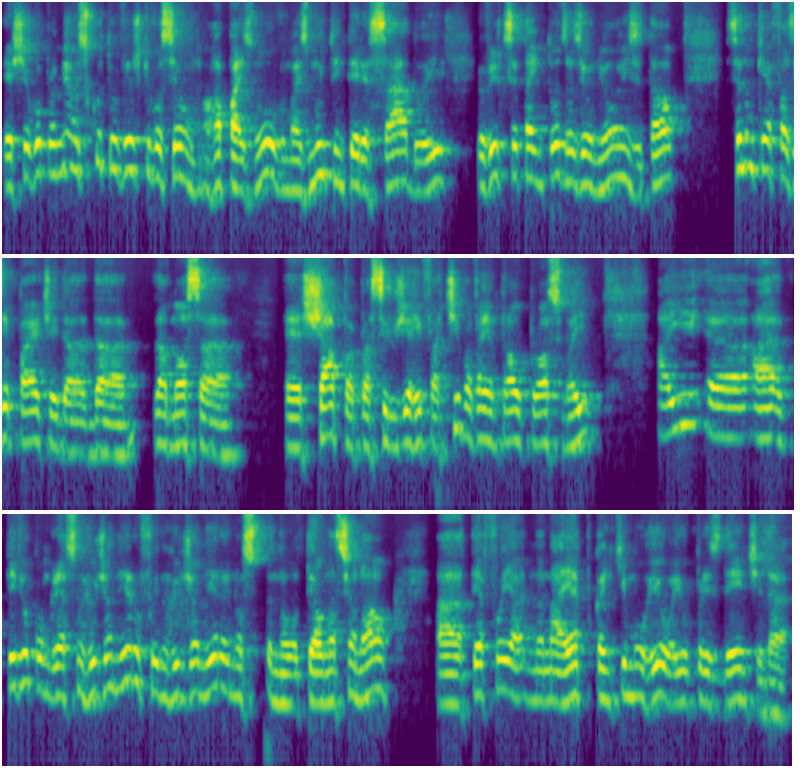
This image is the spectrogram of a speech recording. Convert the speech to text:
é, chegou para mim, oh, escuta, eu vejo que você é um rapaz novo, mas muito interessado aí, eu vejo que você está em todas as reuniões e tal, você não quer fazer parte da, da, da nossa é, chapa para cirurgia refrativa, vai entrar o próximo aí? Aí uh, teve o congresso no Rio de Janeiro, fui no Rio de Janeiro, no, Hotel Nacional, até foi na época em que morreu aí o presidente da,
